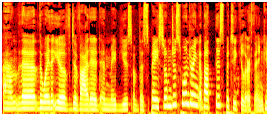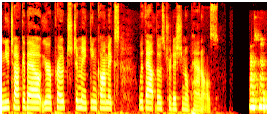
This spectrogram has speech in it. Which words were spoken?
Um, the the way that you have divided and made use of the space. So I'm just wondering about this particular thing. Can you talk about your approach to making comics without those traditional panels. Mm-hmm.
